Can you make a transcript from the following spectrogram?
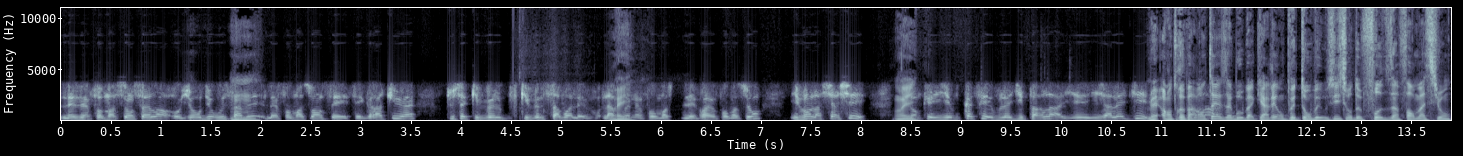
Les informations, c'est là. Aujourd'hui, vous savez, Hmm. l'information, c'est gratuit. Hein. Tous ceux qui veulent, qui veulent savoir les, la Oui. vraie information, les vraies informations, ils vont la chercher. Oui. Donc, euh, qu'est-ce que je voulais dire par là? J'allais dire. Mais entre parenthèses, Abou Bakari, on peut tomber aussi sur de fausses informations.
